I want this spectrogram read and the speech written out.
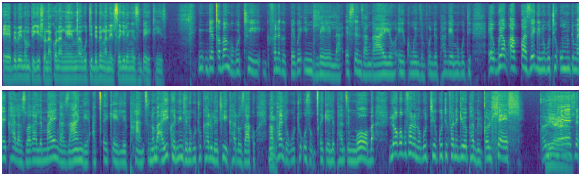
eh bebe nombhikisho nakhona ngenxa ukuthi bebenganelisekile ngezinto ezithize ngiyacabanga ukuthi kufanele kubhekwe indlela esenza ngayo eyikhongweni zemfundo ephakeme ukuthi kuyakwazeki ukuthi umuntu mayekhala zwakale mayengazange acekele phansi noma ayikho indlela ukuthi ukhala ulethe izikhalo zakho ngaphandle kokuthi uzucekele phansi ngoba lokho kufana nokuthi kuthi kufanele kiwe phambili qala uhlehle Oluhle.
